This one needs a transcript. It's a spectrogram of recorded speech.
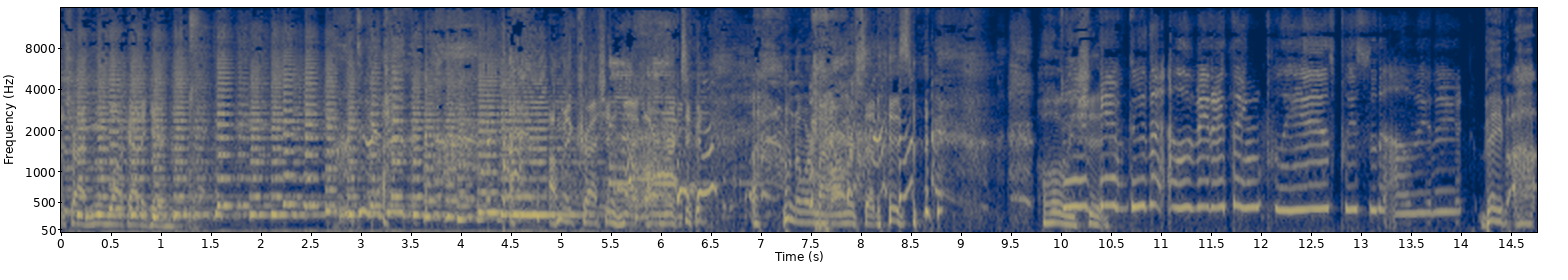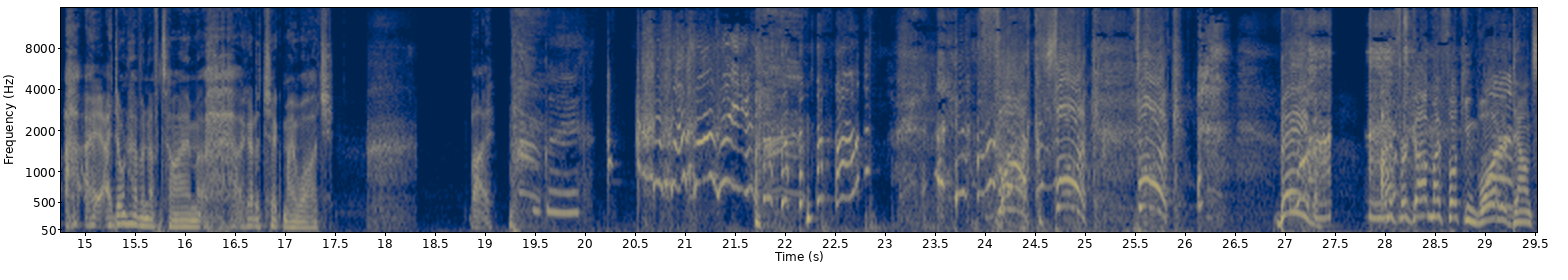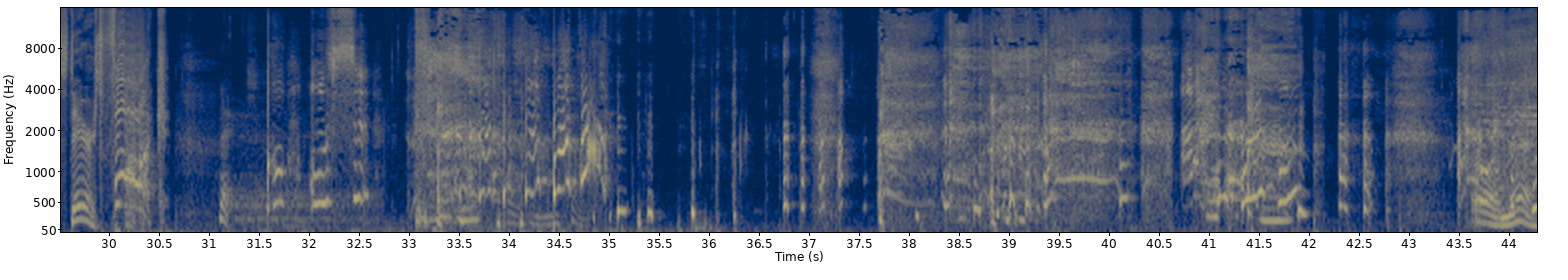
Gonna try and moonwalk out of here. I'm gonna crash into my armor, dude. I don't know where my armor set is. Holy Babe, shit. babe, do the elevator thing, please. Please do the elevator. Babe, uh, I, I don't have enough time. I gotta check my watch. Bye. Okay. fuck! Fuck! Fuck! Babe! I forgot my fucking water what? downstairs. Fuck! Thanks. Oh, oh shit. oh man.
